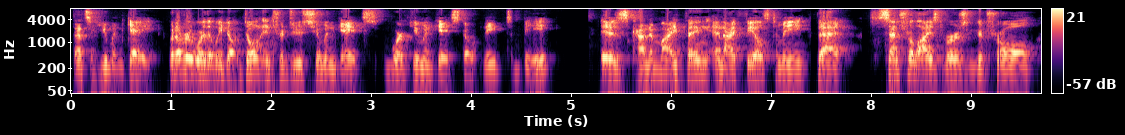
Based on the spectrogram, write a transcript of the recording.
that's a human gate. But everywhere that we don't, don't introduce human gates where human gates don't need to be, is kind of my thing, and I feels to me that centralized version control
